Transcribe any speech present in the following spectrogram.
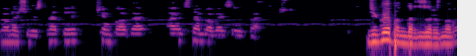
ponosiły straty księgowe, a znam obecnie ich wartość. Dziękuję Pan bardzo za rozmowę.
